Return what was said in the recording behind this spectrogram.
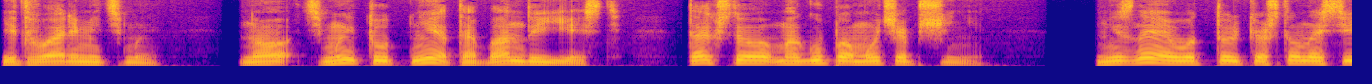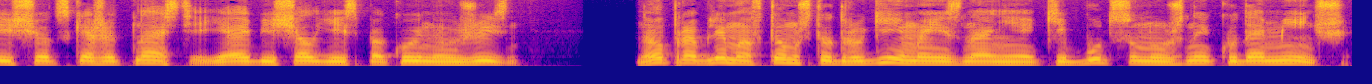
И тварями тьмы. Но тьмы тут нет, а банды есть. Так что могу помочь общине. Не знаю вот только, что на сей счет скажет Настя. Я обещал ей спокойную жизнь. Но проблема в том, что другие мои знания кибуцу нужны куда меньше.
